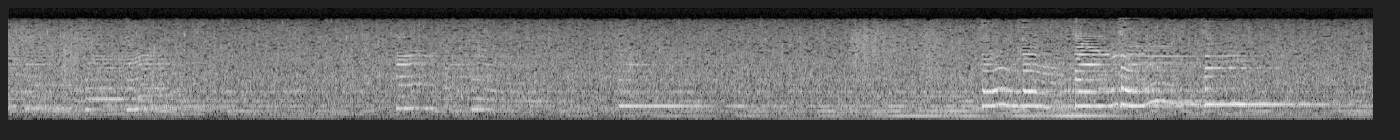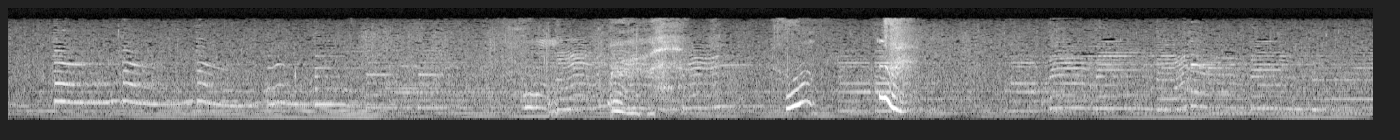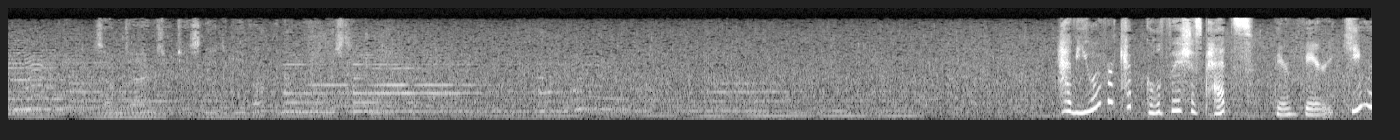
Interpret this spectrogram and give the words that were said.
Have you ever kept goldfish as pets? They're very cute.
